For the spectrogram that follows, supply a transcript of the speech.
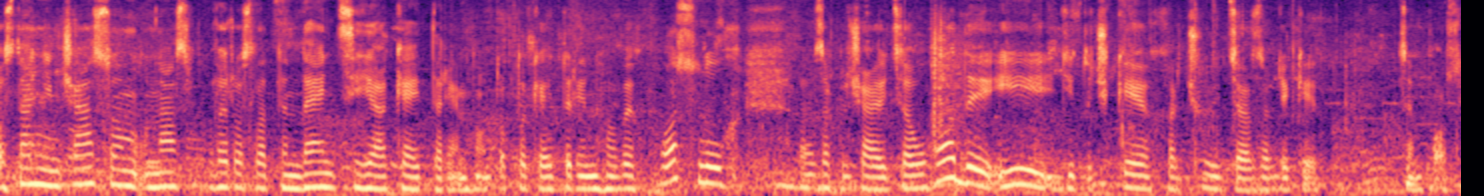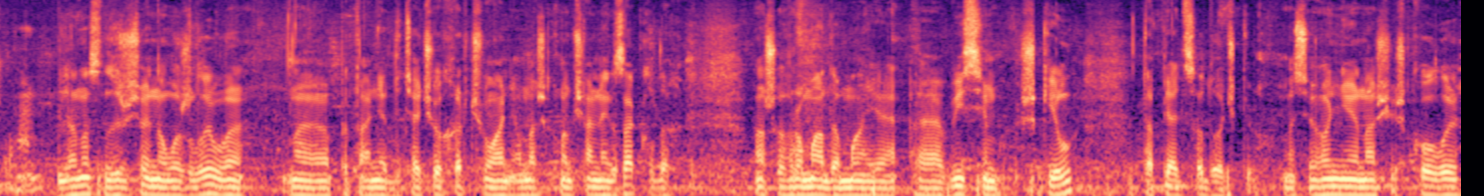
останнім часом у нас виросла тенденція кейтерингу, тобто кейтерингових послуг, Е, заключаються угоди і діточки харчуються завдяки цим послугам. Для нас надзвичайно важливе е, питання дитячого харчування в наших навчальних закладах. Наша громада має 8 шкіл та 5 садочків. На сьогодні наші школи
